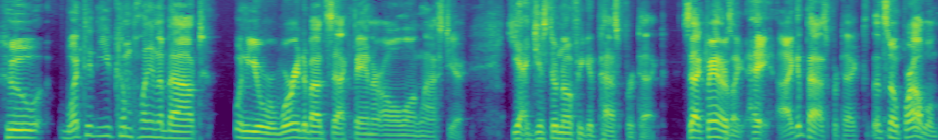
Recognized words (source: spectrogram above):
who, what did you complain about when you were worried about Zach Banner all along last year? Yeah, I just don't know if he could pass protect. Zach Banner's like, hey, I can pass protect. That's no problem.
